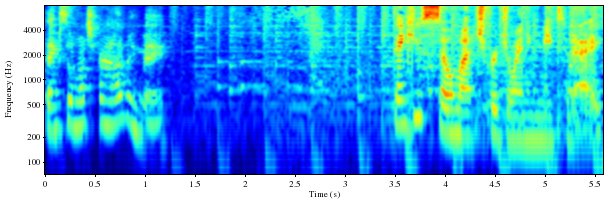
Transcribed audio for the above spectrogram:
Thanks so much for having me. Thank you so much for joining me today.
